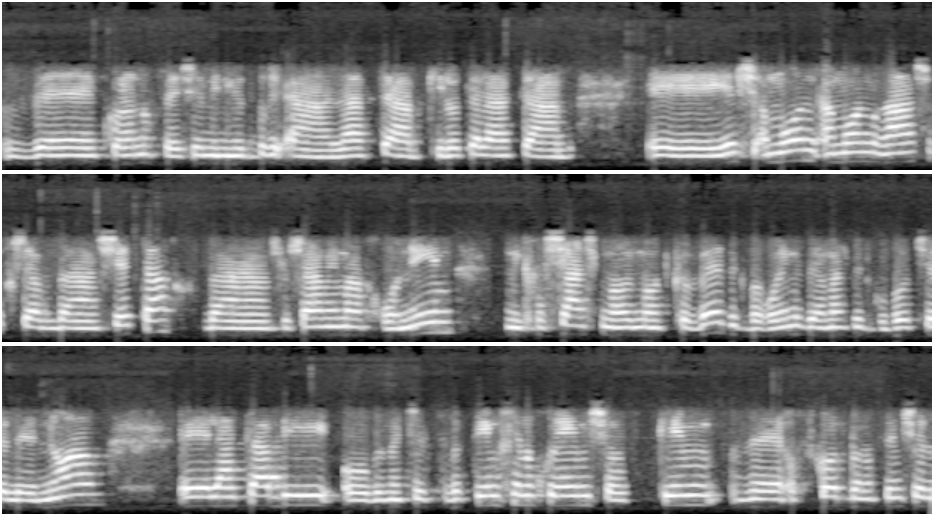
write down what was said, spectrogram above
וכל הנושא של מיניות בריאה, להט"ב, קהילות הלהט"ב. אה, יש המון המון רעש עכשיו בשטח בשלושה ימים האחרונים מחשש מאוד מאוד כבד וכבר רואים את זה ממש בתגובות של נוער אה, להט"בי או באמת של צוותים חינוכיים שעוסקים ועוסקות בנושאים של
